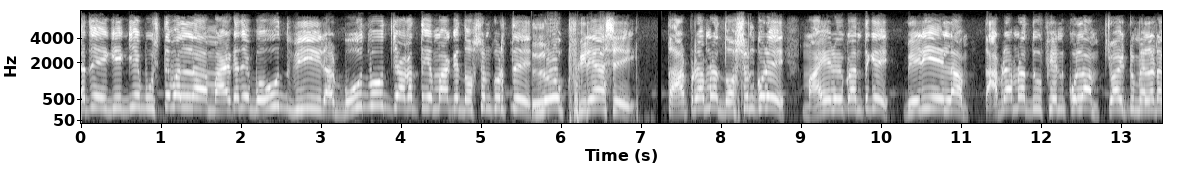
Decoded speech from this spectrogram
কাছে এগিয়ে গিয়ে বুঝতে পারলাম, মায়ের কাছে বহুত ভিড় আর বহুত বহুত জায়গা থেকে মাকে দর্শন করতে লোক ফিরে আসে। তারপরে আমরা দর্শন করে মায়ের ওখান থেকে বেরিয়ে এলাম। তারপরে আমরা দু ফ্রেন্ড করলাম চ একটু মেলাটা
